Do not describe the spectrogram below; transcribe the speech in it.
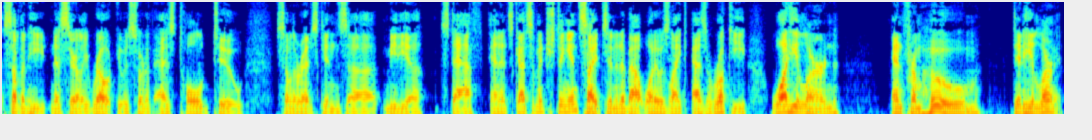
something he necessarily wrote, it was sort of as told to some of the Redskins uh, media staff. And it's got some interesting insights in it about what it was like as a rookie, what he learned, and from whom did he learn it.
